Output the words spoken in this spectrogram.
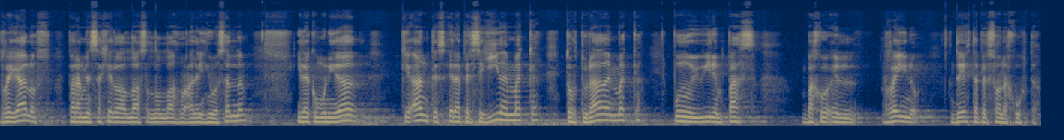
regalos para el mensajero de Allah sallallahu alayhi wasallam y la comunidad que antes era perseguida en Mecca, torturada en Mecca, pudo vivir en paz bajo el reino de esta persona justa.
